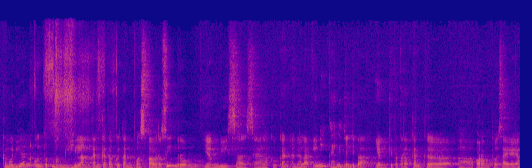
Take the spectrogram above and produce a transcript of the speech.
Kemudian untuk menghilangkan ketakutan post power syndrome yang bisa saya lakukan adalah ini teknik yang kita yang kita terapkan ke uh, orang tua saya ya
